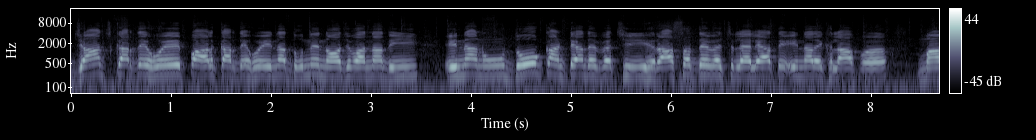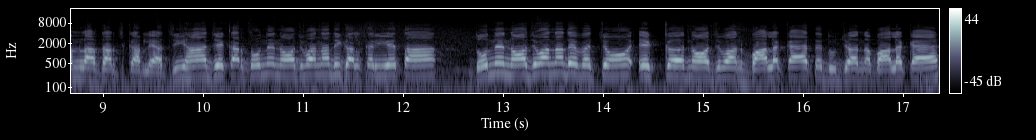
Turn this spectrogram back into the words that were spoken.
ਜਾਂਚ ਕਰਦੇ ਹੋਏ, ਭਾਲ ਕਰਦੇ ਹੋਏ ਇਹਨਾਂ ਦੋਨੇ ਨੌਜਵਾਨਾਂ ਦੀ ਇਹਨਾਂ ਨੂੰ 2 ਘੰਟਿਆਂ ਦੇ ਵਿੱਚ ਹੀ ਹਿਰਾਸਤ ਦੇ ਵਿੱਚ ਲੈ ਲਿਆ ਤੇ ਇਹਨਾਂ ਦੇ ਖਿਲਾਫ ਮਾਮਲਾ ਦਰਜ ਕਰ ਲਿਆ। ਜੀ ਹਾਂ, ਜੇਕਰ ਦੋਨੇ ਨੌਜਵਾਨਾਂ ਦੀ ਗੱਲ ਕਰੀਏ ਤਾਂ ਦੋਨੇ ਨੌਜਵਾਨਾਂ ਦੇ ਵਿੱਚੋਂ ਇੱਕ ਨੌਜਵਾਨ ਬਾਲਕ ਹੈ ਤੇ ਦੂਜਾ ਨਾਬਾਲਗ ਹੈ।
